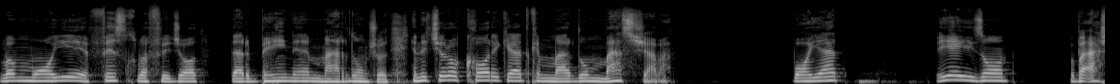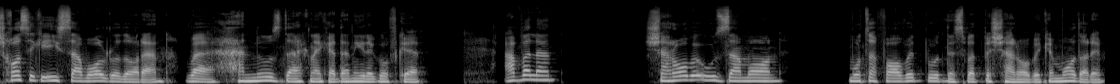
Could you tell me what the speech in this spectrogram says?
و مایه فسق و فجاد در بین مردم شد. یعنی چرا کاری کرد که مردم مس شوند؟ باید به ایزان و به اشخاصی که این سوال رو دارن و هنوز درک نکردن ایره گفت که اولا شراب او زمان متفاوت بود نسبت به شرابه که ما داریم.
